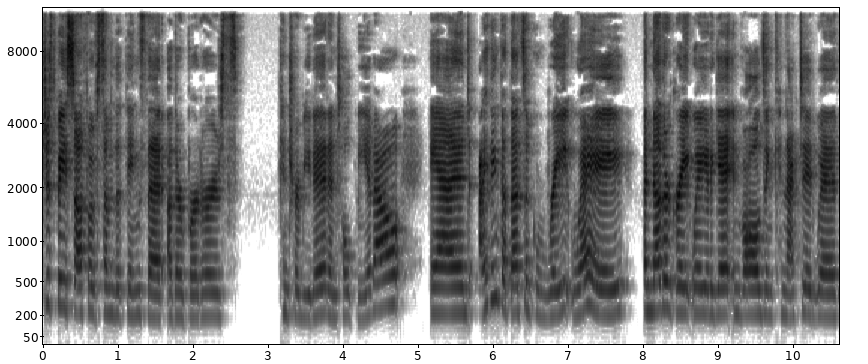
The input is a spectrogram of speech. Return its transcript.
just based off of some of the things that other birders contributed and told me about. And I think that that's a great way, another great way to get involved and connected with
